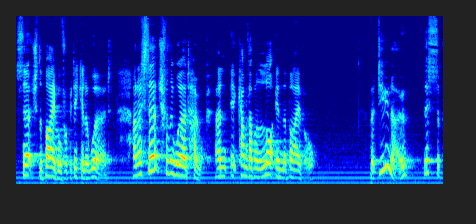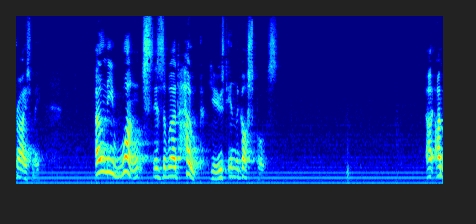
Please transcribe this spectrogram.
search the Bible for a particular word. And I searched for the word hope, and it comes up a lot in the Bible. But do you know, this surprised me, only once is the word hope used in the Gospels. I'm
